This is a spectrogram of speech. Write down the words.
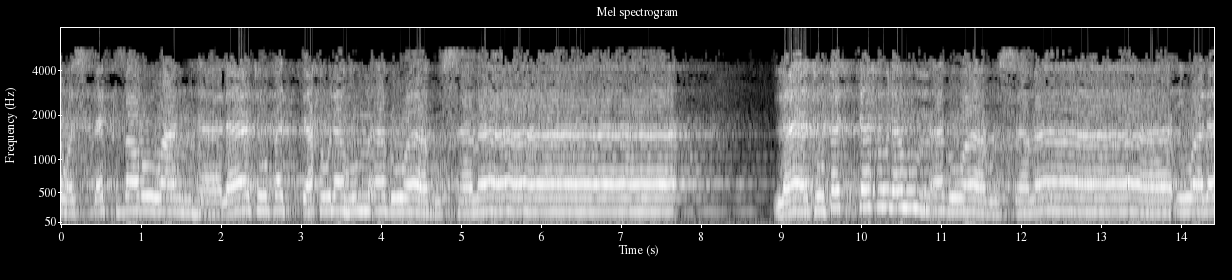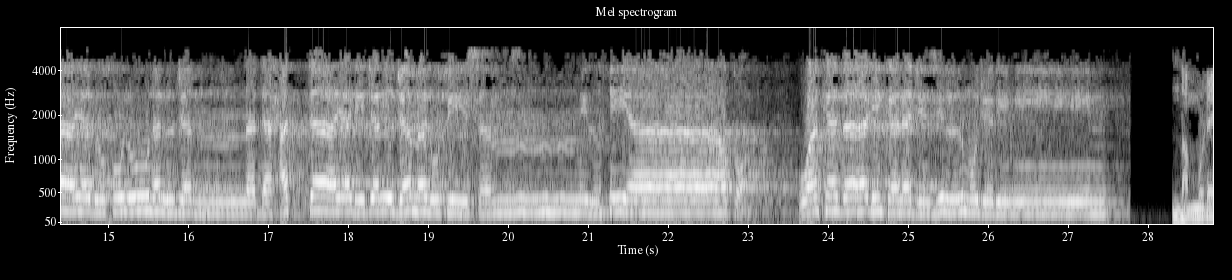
واستكبروا عنها لا تفتح لهم أبواب السماء لا تفتح لهم أبواب السماء ولا يدخلون الجنة حتى يلج الجمل في سم الخياط وكذلك نجزي المجرمين നമ്മുടെ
